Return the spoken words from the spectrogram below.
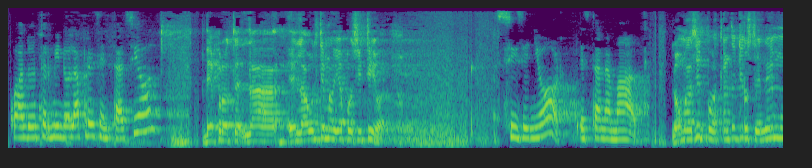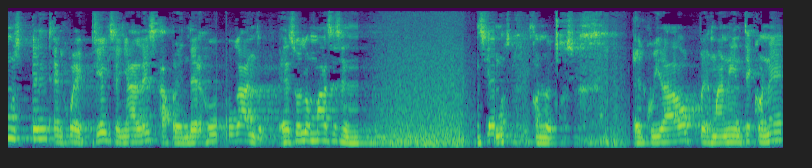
Cuando terminó la presentación. De la, en la última diapositiva. Sí, señor, es tan amable. Lo más importante que tenemos es el juego y enseñarles a aprender jugando. Eso es lo más esencial con los chicos. El cuidado permanente con él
